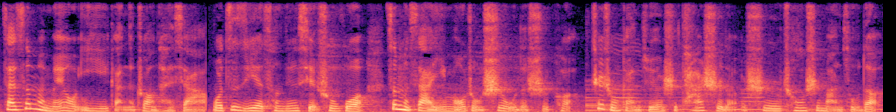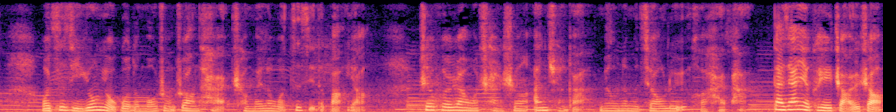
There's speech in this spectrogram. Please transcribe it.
在这么没有意义感的状态下，我自己也曾经写出过这么在意某种事物的时刻。这种感觉是踏实的，是充实满足的。我自己拥有过的某种状态，成为了我自己的榜样。这会让我产生安全感，没有那么焦虑和害怕。大家也可以找一找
